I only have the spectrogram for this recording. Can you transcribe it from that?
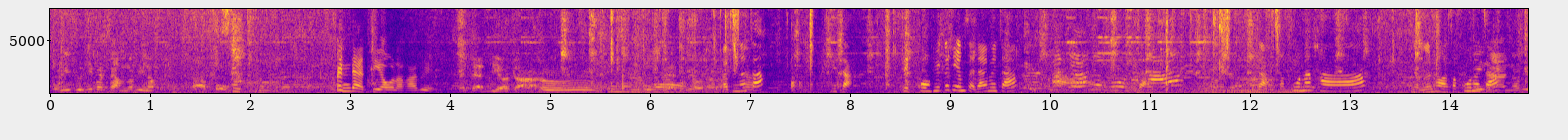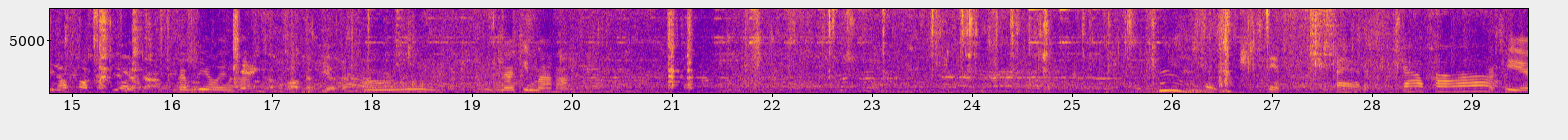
ตรงนี้คือที่ประจำนะพี่เนาะครับผมเป็นแดดเดียวเหรอคะพี่เป็นแดดเดียวจ้าอืมเป็นหนึ่งเดียวแดดเดียวนะแป๊บนึงนะจ๊ะนี่จ้ะสิบพวงพริกกระเทียมใส่ได้ไหมจ๊ะอ่าจ้ะจ้ะสักครู่นะคะเดี๋ยวเงินทอนสักครู่ไม่นะจ๊ะนานนะพี่เนาะทอดแป๊บเดียวจ้าแป๊บเดียวเองแห้ค่ะงแล้วทอดแป๊บเดียวจ้าอืมน่ากินมากค่ะ ห้าหกเจ็ดแปดเก้าค่ะกระเทีย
